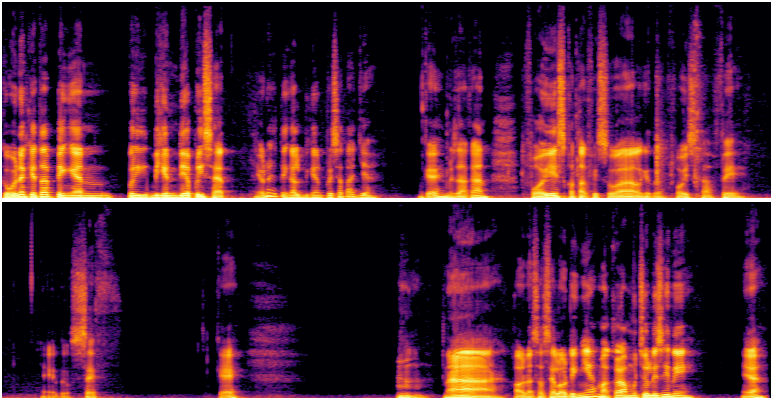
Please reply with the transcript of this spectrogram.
Kemudian kita pengen bikin dia preset. Ya udah tinggal bikin preset aja. Oke, okay? misalkan voice kotak visual gitu, voice cafe. Ya itu save. Oke. Okay. Nah, kalau udah selesai loadingnya, maka muncul di sini, ya,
